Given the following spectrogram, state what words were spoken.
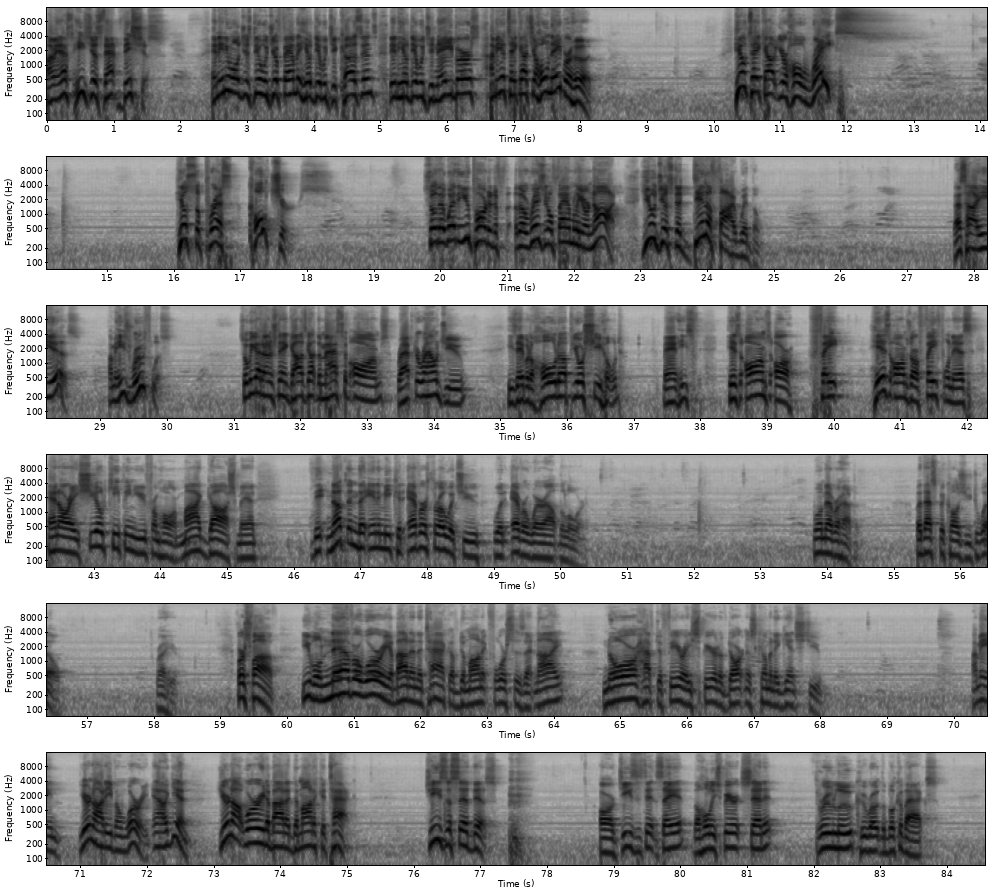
I mean, that's, he's just that vicious. And then he won't just deal with your family, he'll deal with your cousins, then he'll deal with your neighbors. I mean, he'll take out your whole neighborhood. He'll take out your whole race. He'll suppress cultures. So that whether you part of the, the original family or not, you'll just identify with them. That's how he is. I mean, he's ruthless. So we got to understand God's got the massive arms wrapped around you. He's able to hold up your shield. Man, he's his arms are faith his arms are faithfulness and are a shield keeping you from harm. My gosh, man. The, nothing the enemy could ever throw at you would ever wear out the Lord. Will never happen. But that's because you dwell right here. Verse 5 You will never worry about an attack of demonic forces at night, nor have to fear a spirit of darkness coming against you. I mean, you're not even worried. Now, again, you're not worried about a demonic attack. Jesus said this, or Jesus didn't say it, the Holy Spirit said it through Luke, who wrote the book of Acts.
